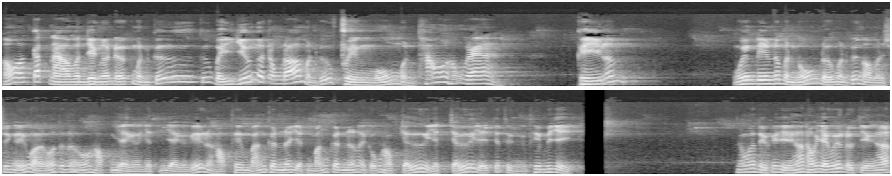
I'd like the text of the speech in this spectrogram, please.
Không có cách nào mình dừng lại được, mình cứ cứ bị dướng ở trong đó, mình cứ phiền muộn, mình tháo không ra. Kỳ lắm. Nguyên đêm đó mình ngủ không được, mình cứ ngồi mình suy nghĩ hoài, ủa, tôi nói, ủa, học như vậy rồi, dịch như vậy rồi viết rồi, học thêm bản kinh nữa, dịch bản kinh nữa này, cũng học chữ, dịch chữ vậy, chứ thì thêm cái gì? Không có điều cái gì hết, không giải quyết được chuyện hết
